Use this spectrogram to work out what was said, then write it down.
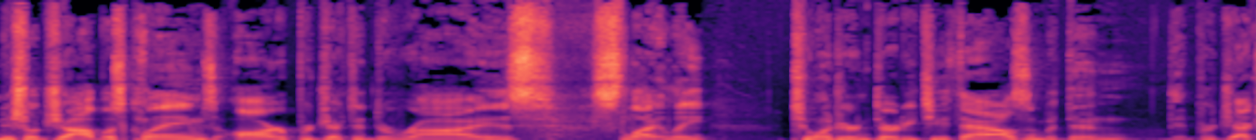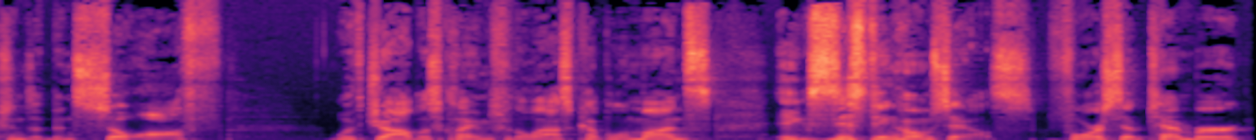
Initial jobless claims are projected to rise slightly, 232,000, but then the projections have been so off with jobless claims for the last couple of months. Existing home sales for September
